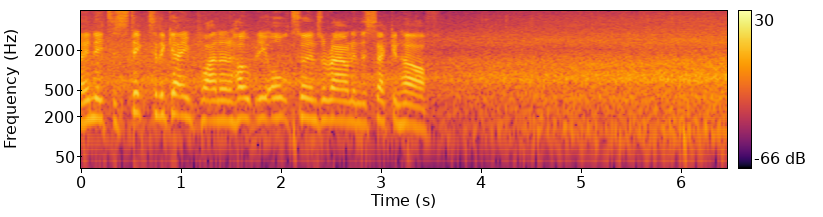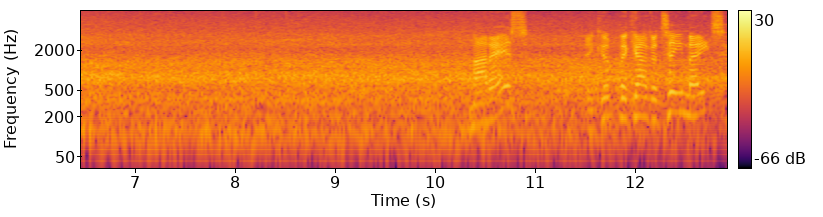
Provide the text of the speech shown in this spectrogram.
They need to stick to the game plan and hope it all turns around in the second half. Mahrez. He could pick out a teammate.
